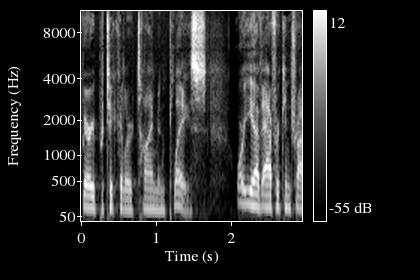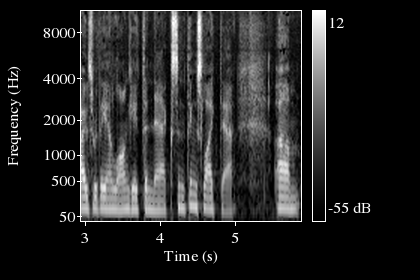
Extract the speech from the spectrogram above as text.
very particular time and place. Or you have African tribes where they elongate the necks and things like that. Um,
